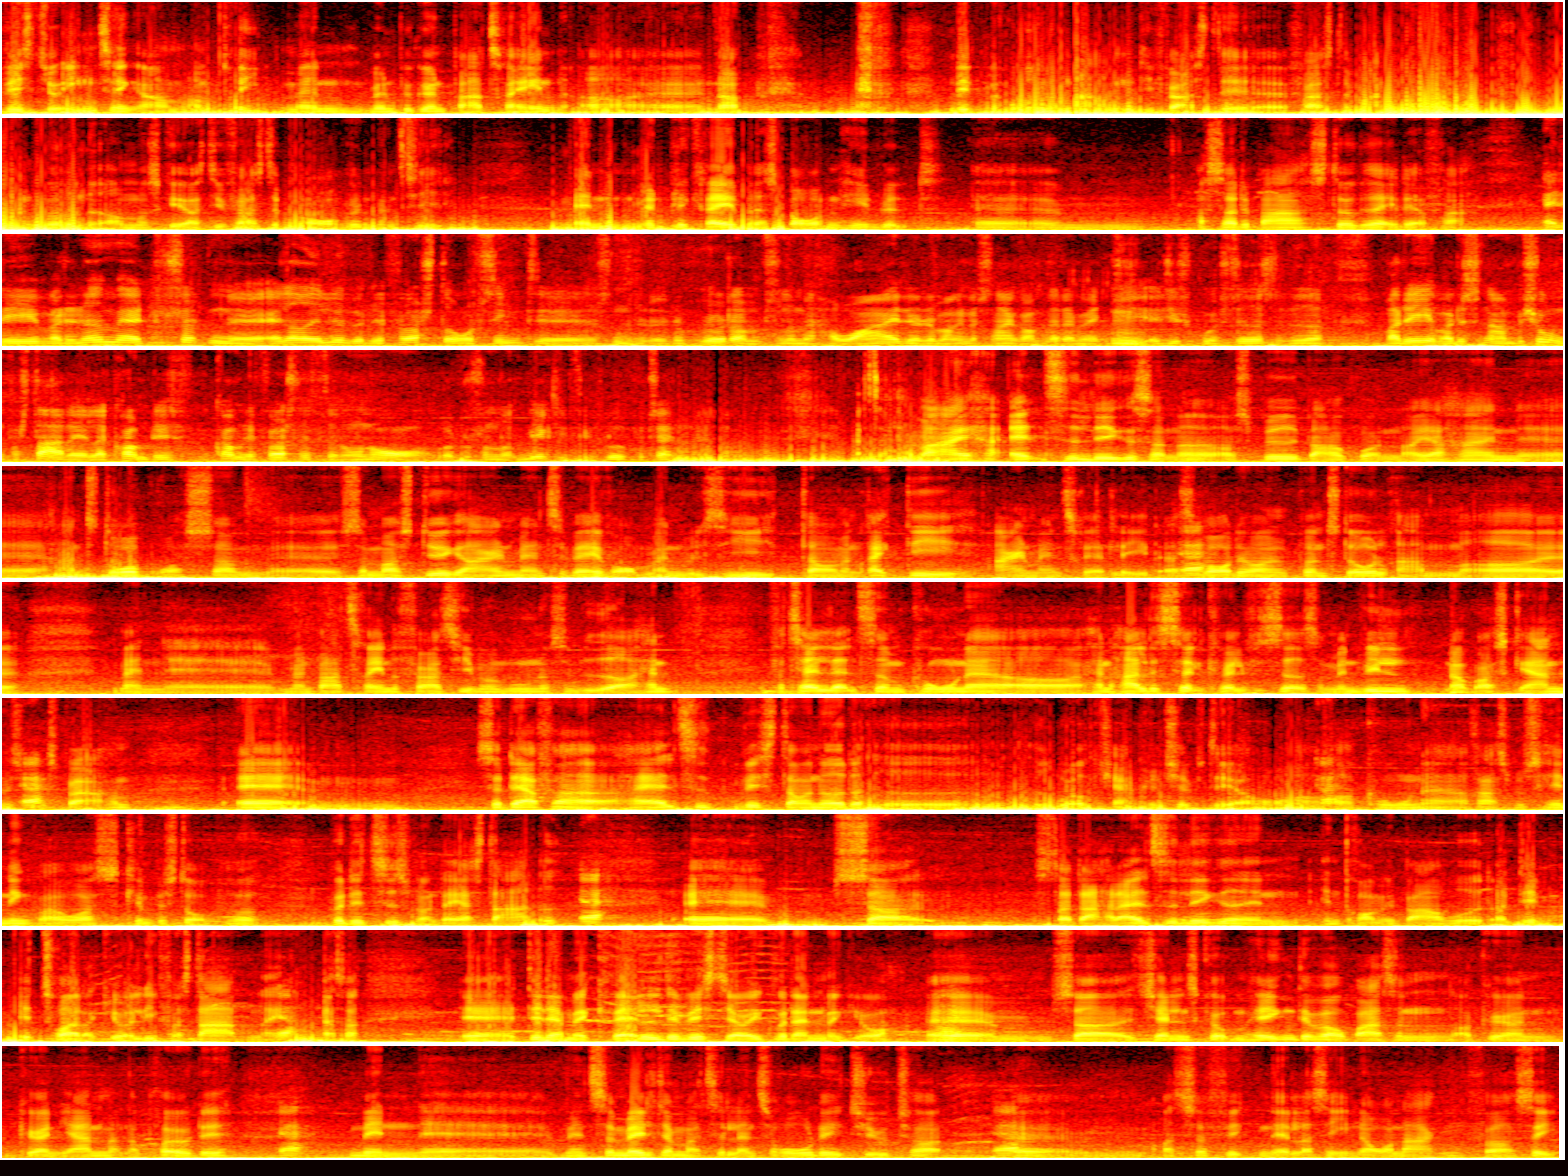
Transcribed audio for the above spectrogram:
vidste jo ingenting om, om tri, men, men begyndte bare at træne, og øh, nok lidt med hovedet med armen de første, øh, første mange måneder, og måske også de første par år, vil man sige. Men, men blev grebet af sporten helt vildt. Øh, og så er det bare stukket af derfra. Er det, var det noget med, at du sådan, øh, allerede i løbet af det første år tænkte, øh, sådan, at du hørte om sådan noget med Hawaii, det er der mange, der snakker om, det der med, at de, mm. at de skulle afsted og så videre. Var det, var det sådan en ambition fra start af, eller kom det, kom det først efter nogle år, hvor du sådan virkelig fik blod på tanden? Eller? Altså Hawaii har altid ligget sådan og, og spøget i baggrunden, og jeg har en, øh, har en storebror, som, øh, som også dyrkede Ironman tilbage, hvor man vil sige, der var man rigtig Ironman-triatlet, altså Ja. hvor det var på en stålramme, og øh, man, øh, man bare trænede 40 timer om ugen og så videre, og han fortalte altid om Kona, og han har aldrig selv kvalificeret sig, men ville nok også gerne, hvis Ja. man spørger ham. Øh, så derfor har jeg altid vidst, der var noget, der hed, hed World Championships derovre, ja. og Kona og Rasmus Henning var jo også kæmpestor på, på det tidspunkt, da jeg startede. Ja. Øh, så, så der har der altid ligget en, en drøm i baghovedet, og det, det tror jeg, der gjorde lige fra starten af. Ja. Altså, øh, det der med kvalde, det vidste jeg jo ikke, hvordan man gjorde. Nej. Øh, så Challenge Copenhagen, det var jo bare sådan at køre en, køre en jernmand og prøve det. Ja. Men, øh, men så meldte jeg mig til Lanzarote i 2012, Ja. øh, og så fik den ellers en over nakken for at se,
